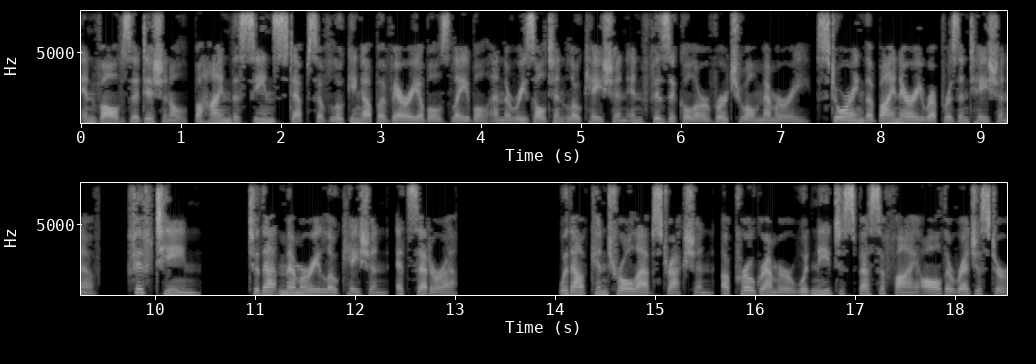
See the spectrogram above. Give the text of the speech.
involves additional behind-the-scenes steps of looking up a variable's label and the resultant location in physical or virtual memory, storing the binary representation of 15 to that memory location, etc. Without control abstraction, a programmer would need to specify all the register,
